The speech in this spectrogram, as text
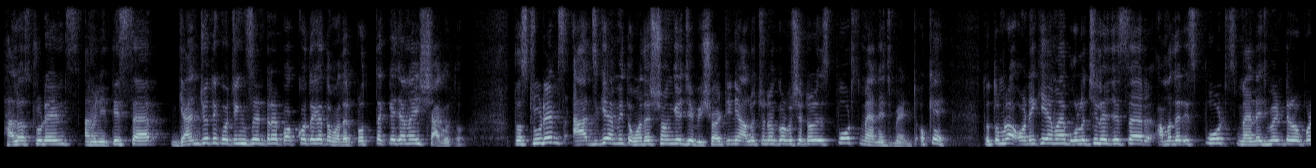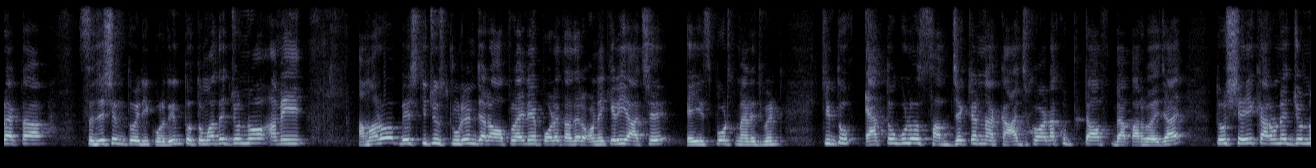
হ্যালো স্টুডেন্টস আমি নীতিশ স্যার। জ্ঞানজ্যোতি কোচিং সেন্টারের পক্ষ থেকে তোমাদের প্রত্যেককে জানাই স্বাগত। তো স্টুডেন্টস আজকে আমি তোমাদের সঙ্গে যে বিষয়টি নিয়ে আলোচনা করব সেটা হলো স্পোর্টস ম্যানেজমেন্ট ওকে তো, তোমরা অনেকেই আমায় বলেছিলে যে, স্যার, আমাদের স্পোর্টস ম্যানেজমেন্টের উপরে একটা সাজেশন তৈরি করে দিন। তো, তোমাদের জন্য আমি, আমারও বেশ কিছু স্টুডেন্ট যারা অফলাইনে পড়ে, তাদের অনেকেরই আছে এই স্পোর্টস ম্যানেজমেন্ট কিন্তু এতগুলো সাবজেক্টের না কাজ করাটা খুব টাফ ব্যাপার হয়ে যায়। তো, সেই কারণের জন্য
